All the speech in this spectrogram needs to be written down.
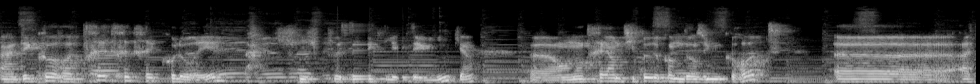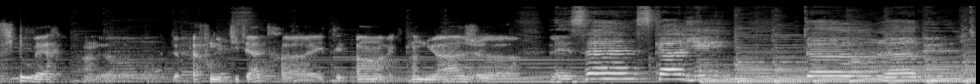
un décor très très très coloré qui faisait qu'il était unique. Hein. Euh, on entrait un petit peu comme dans une grotte euh, à ciel ouvert. Hein. le, le plafond du petit théâtre euh, était peint avec plein de nuages. euh, Les escaliers de la butte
